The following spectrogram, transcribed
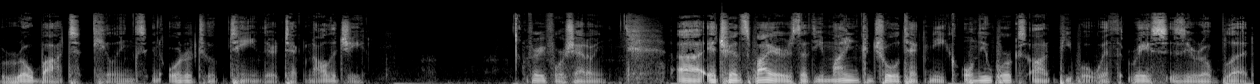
robot killings in order to obtain their technology. Very foreshadowing. Uh, it transpires that the mind control technique only works on people with race zero blood,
